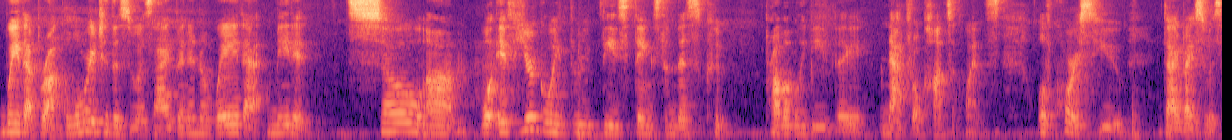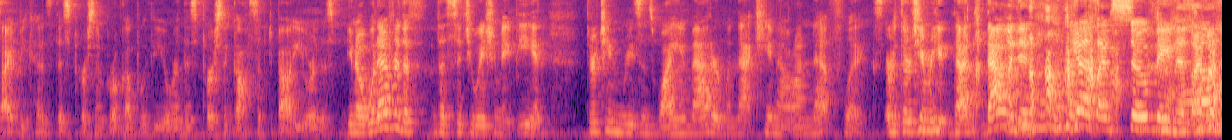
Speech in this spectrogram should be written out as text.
way that brought glory to the suicide but in a way that made it so um, well if you're going through these things then this could probably be the natural consequence. Well of course you died by suicide because this person broke up with you or this person gossiped about you or this you know whatever the the situation may be. And 13 reasons why you matter when that came out on netflix. Or 13 re- that that one did. Yes i'm so famous. I'm on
